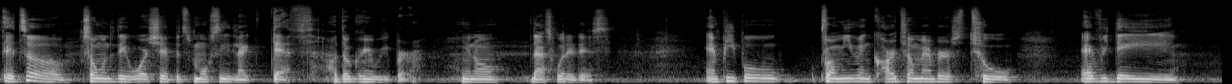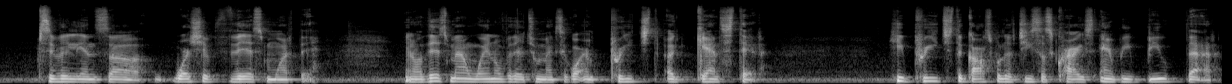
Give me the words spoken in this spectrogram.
it's a someone that they worship. It's mostly like death or the Green Reaper. You know, that's what it is. And people from even cartel members to everyday civilians uh, worship this muerte. You know, this man went over there to Mexico and preached against it. He preached the gospel of Jesus Christ and rebuked that.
